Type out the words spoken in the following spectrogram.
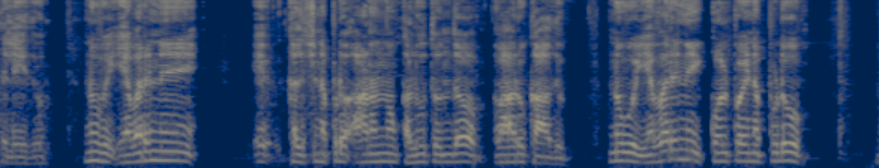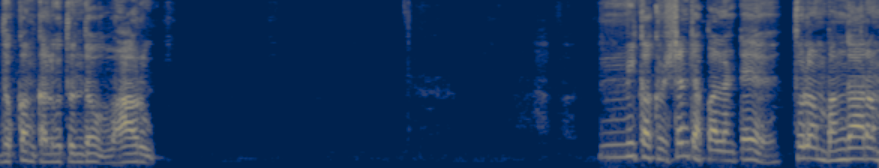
తెలియదు నువ్వు ఎవరిని కలిసినప్పుడు ఆనందం కలుగుతుందో వారు కాదు. నువ్వు ఎవరిని కోల్పోయినప్పుడు దుఃఖం కలుగుతుందో వారు. మీకు ఒక విషయం చెప్పాలంటే తులం బంగారం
